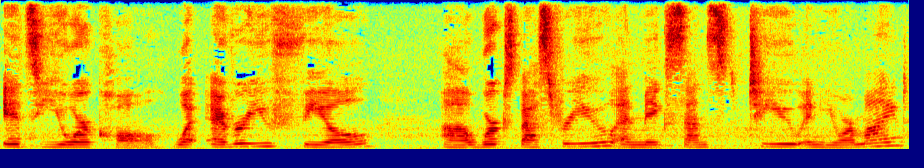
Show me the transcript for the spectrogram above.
It's your call. Whatever you feel uh, works best for you and makes sense to you in your mind,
